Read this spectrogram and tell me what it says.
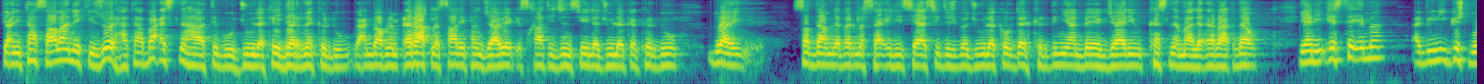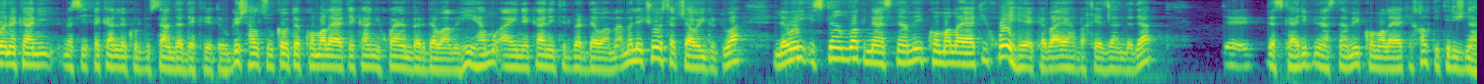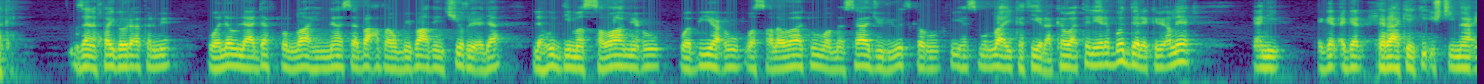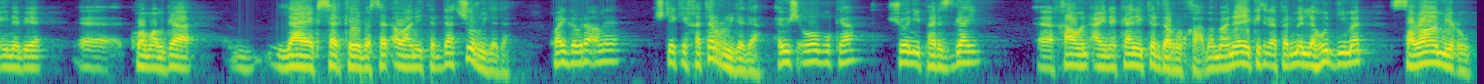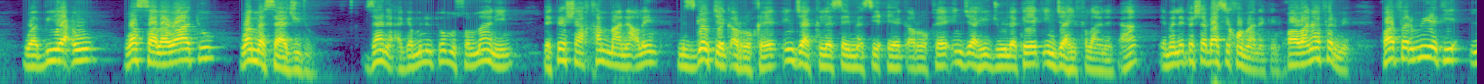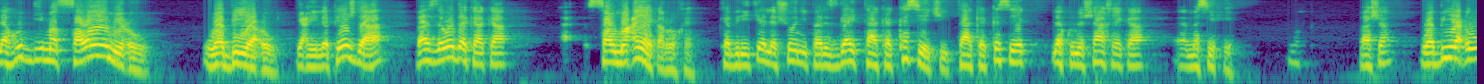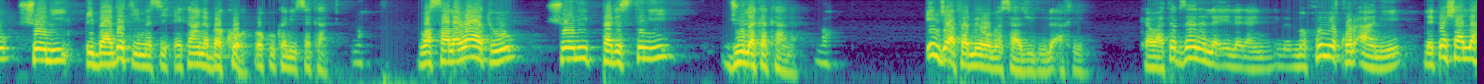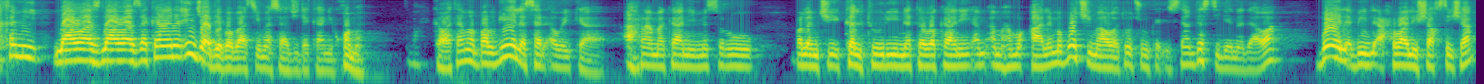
یعنی تا ساڵانێکی زۆر زور بەعس نەهاتبوو جوولەکەی دەرنەکرد و یان با بڵم عێراق لە ساڵی پنجاوێک ئسخاتی جنسی لە جوولەکە کرد و دوای سەدام لەبەر مەسائللی سیاسی دش بە جوولەکە و دەرکردنیان بە یەکجاری و کەس نەما لە داو و ینی اما ئەبینی گشت بۆنەکانی مەسیحەکان لە کوردستاندا دەکرێتەوە گشت هەڵسو کەوتە کۆمەڵایەتەکانی خۆیان بەردەوامە هی هەموو ئاینەکانی تر بەردەوامە ئەمە لە چۆ سەرچاوی گرتووە لەوەی ئیسلام وەک ناسنامەی کۆمەڵایەتی خۆی هەیە کە باە بە خێزان دەدا دەستکاری بناسنامەی کۆمەڵایەتی خەڵکی تریژ ناکەن بزانە خی گەورە فەرمێ ولولا دفع الله الناس بعضهم ببعض شير يدا لهدم الصوامع وبيع وصلوات ومساجد يذكر فيها اسم الله كثيرا كواتل يرب ودرك يعني ئەگەر ئەگەر حێراکێکی ئیشتیماعی نەبێ کۆمەلگا لایەک سەرکەوێ بەسەر ئەوانی تردا چی ڕووی دەدا خی گەورە ئەڵێ شتێکی خەتەر ڕووی دەدا ئەویش ئەوە بووکە شوێنی پەرزگای خاون ئاینەکانی تر دەڕوخا بەمانەیەکیتر لە فەرمە لە هود دیمەت سەوامیع و وبیع و وەسەلەوات و وەمەساجد و زانە ئەگە من و تۆ مسلمانین لپیش خم پێشا خەممان مزجوت یک ئەڕوخێ اینجا مسیحی یک ئەڕوخێ اینجا هی جولکه یک اینجا هی فلانه آه اما لپیش باسی خم خواوانا کن خوا فەرمیەتی لە فرمیتی مەسەوامی ما صوامع و یعنی لپیش دا باز دوده لەوە دەکا کە سەڵمەعەیەک ئەڕوخێ کە بریتە لە شوێنی پەرزگای تاکە کەسێکی تاکە کەسێک لە کوونە شاخێکە مەسیحی باشە وەبیع و شوێنی عیباەتی مەسیحەکانە بەکۆ وەکو کەنیسەکان وەسەڵەوات و شوێنی پەرستنی جوولەکەکانە اینجا فەرمیەوە مەساجد و لە ئەخیر کەواتە بزانە لە مەفهومی قورآانی لە پێشان لە خەمی لاواز لاوازەکانە اینجا دێ بۆ باسی مەساجدەکانی خۆمە کەواتەمە بەڵگەیە لەسەر ئەوەی کە ئەهرامەکانی مسر و بەڵم چی کەلتوری نەتەوەکانی ئەم ئەم هەموو عالمە بۆچی ماوە تۆ چونکە ئیسلام دەستی لێ نەداوە بۆیە لە بین لە ئەحوالی شخصیشە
